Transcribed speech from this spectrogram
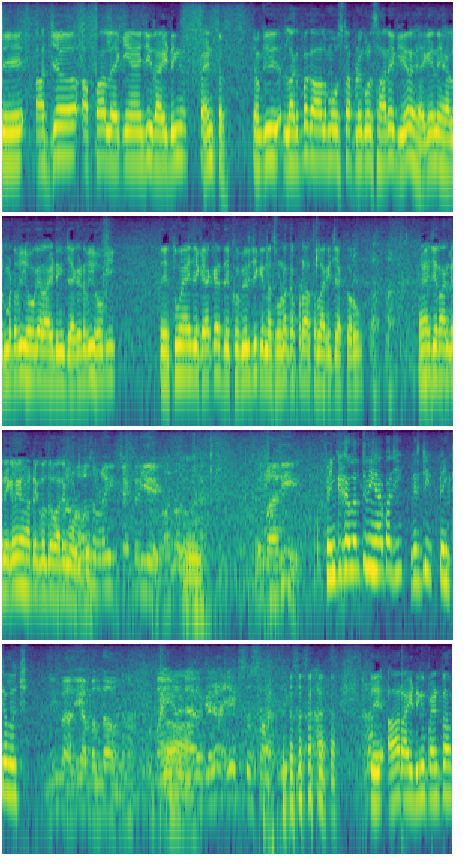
ਤੇ ਅੱਜ ਆਪਾਂ ਲੈ ਕੇ ਆਏ ਜੀ ਰਾਈਡਿੰਗ ਪੈਂਟ। ਕਿਉਂਕਿ ਲਗਭਗ ਆਲਮੋਸਟ ਆਪਣੇ ਕੋਲ ਸਾਰੇ ਗੇਅਰ ਹੈਗੇ ਨੇ ਹੈਲਮਟ ਵੀ ਹੋ ਗਿਆ ਰਾਈਡਿੰਗ ਜੈਕਟ ਵੀ ਹੋ ਗਈ। ਤੇ ਤੂੰ ਐਂ ਜੇ ਕਹਿ ਕੇ ਦੇਖੋ ਵੀਰ ਜੀ ਕਿੰਨਾ ਸੋਹਣਾ ਕੱਪੜਾ ਹੱਥ ਲਾ ਕੇ ਚੈੱਕ ਕਰੋ। ਐਂ ਜੇ ਰੰਗ ਨਿਕਲੇ ਸਾਡੇ ਕੋਲ ਦੁਬਾਰੇ ਮੋੜ ਦਿਓ। ਪਿੰਕ ਕਲਰ ਚ ਨਹੀਂ ਹੈ ਭਾਜੀ ਵੀਰ ਜੀ ਪਿੰਕ ਕਲਰ ਚ। ਤੇ ਆ ਰਾਈਡਿੰਗ ਪੈਂਟ ਆ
